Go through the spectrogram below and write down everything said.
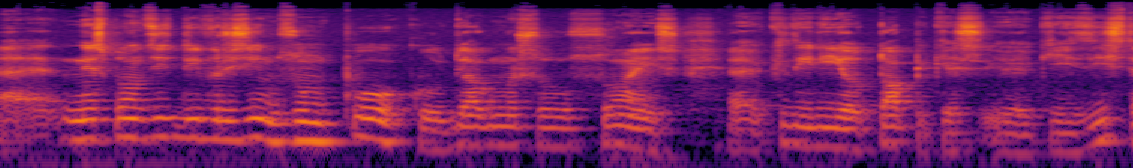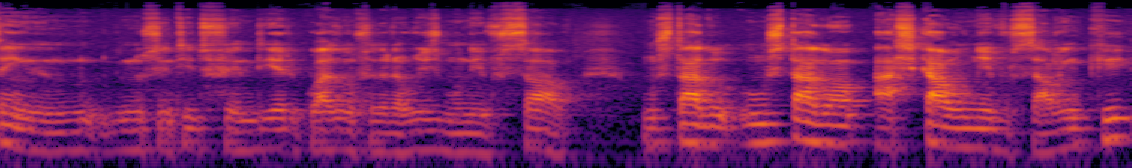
Uh, nesse ponto divergimos um pouco de algumas soluções uh, que diria utópicas uh, que existem, no sentido de defender quase um federalismo universal um Estado, um Estado à escala universal, em que,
